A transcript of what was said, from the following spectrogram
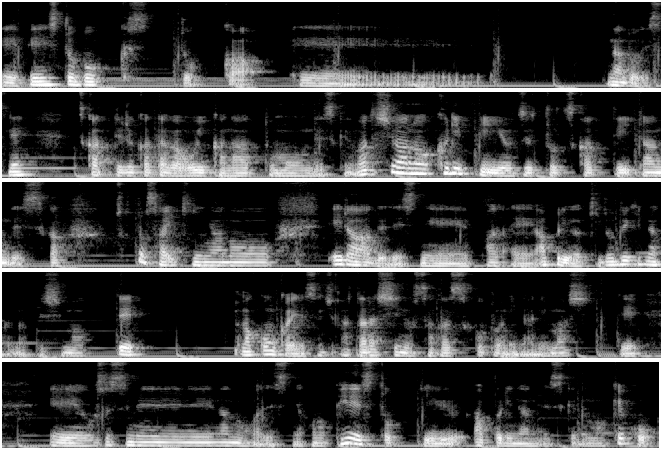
えー Pastebox とか、えーなどですね、使っている方が多いかなと思うんですけど、私はあの、 Clipy をずっと使っていたんですが、ちょっと最近あの、エラーでですね、アプリが起動できなくなってしまって、まあ、今回ですね、新しいのを探すことになりまして、えーおすすめなのがですね、このペーストっていうアプリなんですけども、結構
